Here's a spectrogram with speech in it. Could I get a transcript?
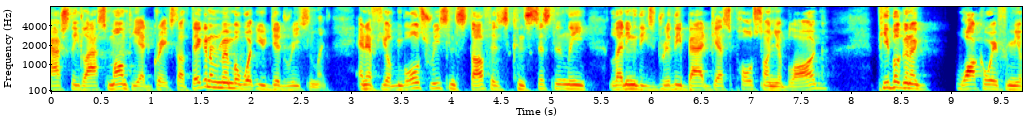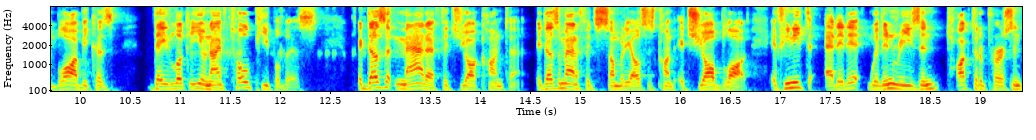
Ashley last month, he had great stuff. They're going to remember what you did recently. And if your most recent stuff is consistently letting these really bad guest posts on your blog, people are going to walk away from your blog because they look at you. And I've told people this it doesn't matter if it's your content. It doesn't matter if it's somebody else's content. It's your blog. If you need to edit it within reason, talk to the person.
